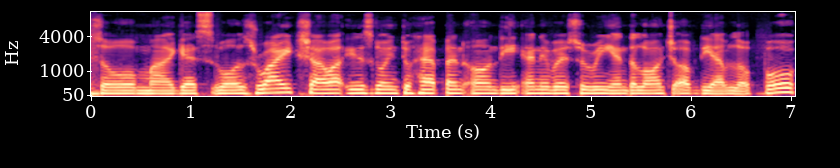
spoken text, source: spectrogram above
So my guess was right. Shava is going to happen on the anniversary and the launch of Diablo 4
